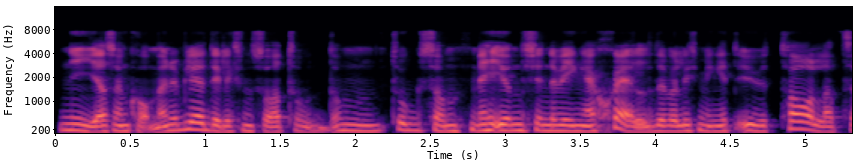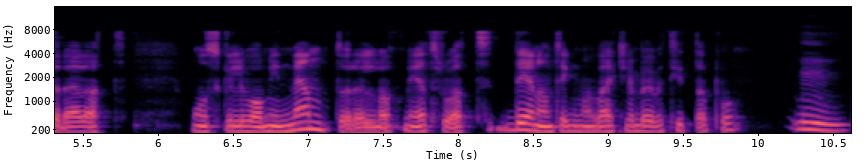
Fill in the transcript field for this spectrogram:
nya som kommer. Nu blev det liksom så att de tog som mig under sina vingar själv. Det var liksom inget uttalat sådär att hon skulle vara min mentor eller något. Men jag tror att det är någonting man verkligen behöver titta på. Mm.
